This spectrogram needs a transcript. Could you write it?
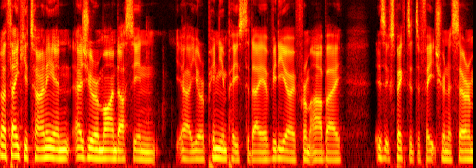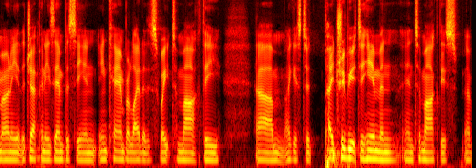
No, thank you, Tony. And as you remind us in uh, your opinion piece today, a video from Abe is expected to feature in a ceremony at the Japanese embassy in, in Canberra later this week to mark the, um, I guess, to pay tribute to him and, and to mark this uh,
